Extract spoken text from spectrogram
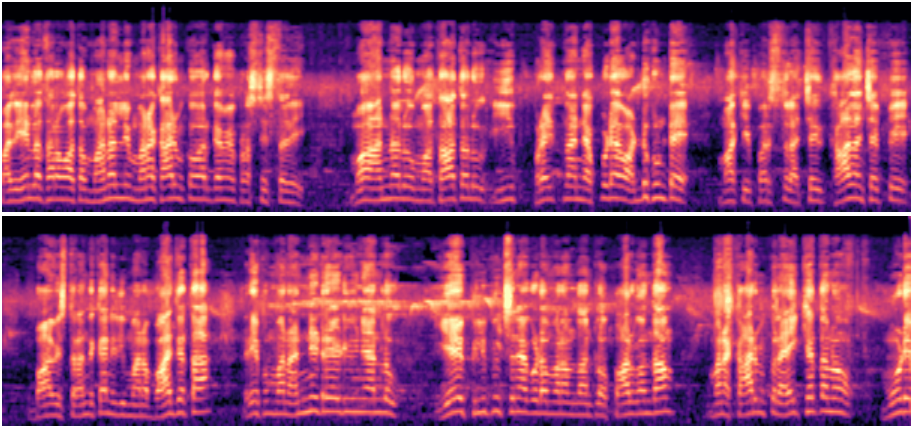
పదేళ్ళ తర్వాత మనల్ని మన కార్మిక వర్గమే ప్రశ్నిస్తుంది. మా అన్నలు మా తాతలు ఈ ప్రయత్నాన్ని అప్పుడే అడ్డుకుంటే మాకు ఈ పరిస్థితులు వచ్చేది కాదని చెప్పి భావిస్తారు. అందుకని ఇది మన బాధ్యత. రేపు మన అన్ని ట్రేడ్ యూనియన్లు ఏ పిలిపించినా కూడా మనం దాంట్లో పాల్గొందాం మన కార్మికుల ఐక్యతను మోడీ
